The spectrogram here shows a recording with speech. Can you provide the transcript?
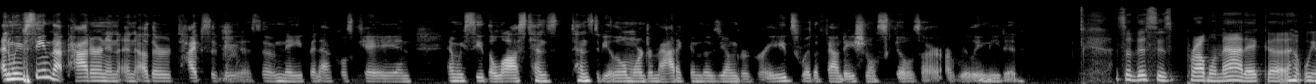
And we've seen that pattern in, in other types of data, so NAEP and ECLS-K, and and we see the loss tends tends to be a little more dramatic in those younger grades where the foundational skills are, are really needed. So this is problematic. Uh, we,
